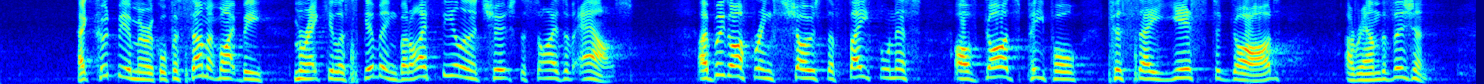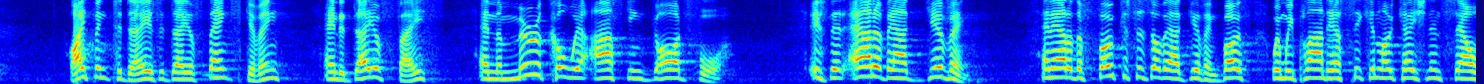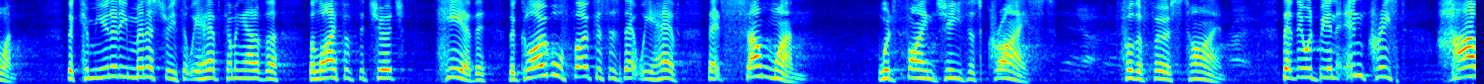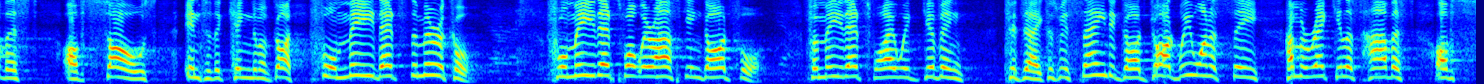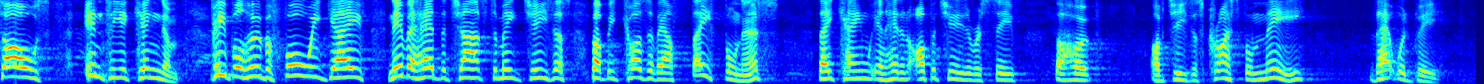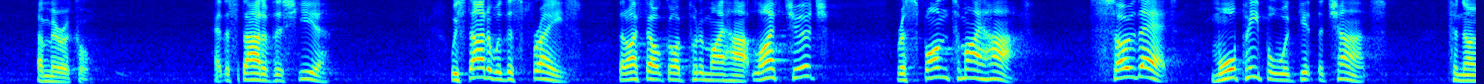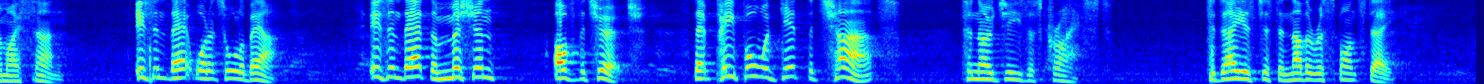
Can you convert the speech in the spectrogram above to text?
That could be a miracle. For some, it might be miraculous giving, but I feel in a church the size of ours, a big offering shows the faithfulness of God's people to say yes to God around the vision. I think today is a day of thanksgiving and a day of faith, and the miracle we're asking God for is that out of our giving and out of the focuses of our giving, both when we plant our second location in Selwyn, the community ministries that we have coming out of the, the life of the church here, the, the global focuses that we have, that someone would find Jesus Christ for the first time. That there would be an increased harvest of souls into the kingdom of God. For me, that's the miracle. For me, that's what we're asking God for. For me, that's why we're giving today. Because we're saying to God, God, we want to see a miraculous harvest of souls into your kingdom. People who, before we gave, never had the chance to meet Jesus, but because of our faithfulness, they came and had an opportunity to receive the hope of Jesus Christ. For me, that would be a miracle. At the start of this year, we started with this phrase that I felt God put in my heart Life Church, respond to my heart so that more people would get the chance to know my son. Isn't that what it's all about? Isn't that the mission of the church? that people would get the chance to know Jesus Christ. Today is just another response day,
